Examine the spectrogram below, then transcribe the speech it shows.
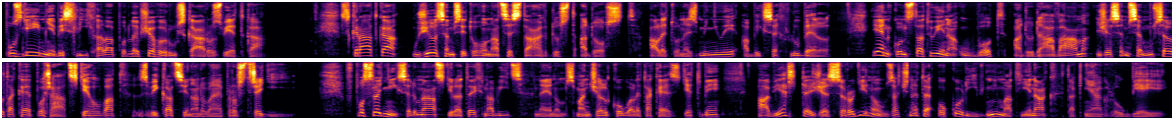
později mě vyslýchala podle všeho ruská rozvědka. Zkrátka, užil jsem si toho na cestách dost a dost, ale to nezmiňuji, abych se chlubil. Jen konstatuji na úvod a dodávám, že jsem se musel také pořád stěhovat, zvykat si na nové prostředí. V posledních 17 letech navíc nejenom s manželkou, ale také s dětmi a věřte, že s rodinou začnete okolí vnímat jinak, tak nějak hlouběji.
